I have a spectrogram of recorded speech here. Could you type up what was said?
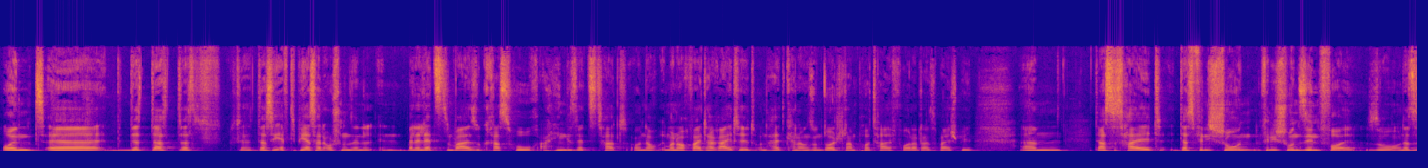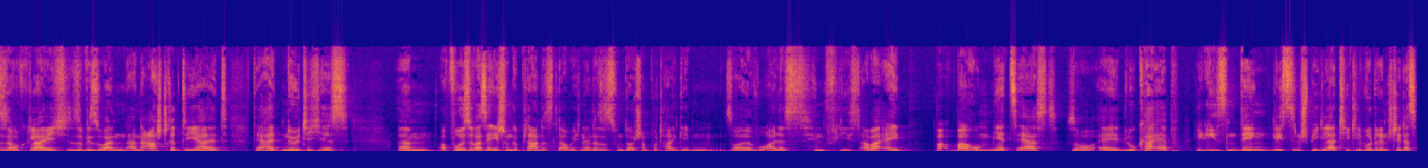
und äh, das, das, das, dass die FDP das halt auch schon bei der letzten Wahl so krass hoch hingesetzt hat und auch immer noch weiter reitet und halt, keine Ahnung, so ein Deutschlandportal fordert als Beispiel. Ähm, das ist halt, das finde ich schon, finde ich schon sinnvoll. So. Und das ist auch, glaube ich, sowieso ein, ein Arschtritt, die halt, der halt nötig ist. Ähm, obwohl sowas ja eh schon geplant ist, glaube ich, ne? dass es so ein Deutschlandportal geben soll, wo alles hinfließt. Aber ey, warum jetzt erst so? Ey, Luca-App, Riesending, liest den Spiegelartikel, wo drin steht, dass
